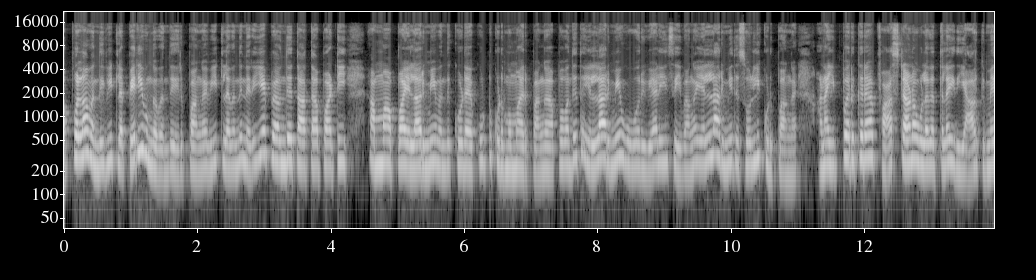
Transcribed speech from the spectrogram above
அப்போல்லாம் வந்து வீட்டில் பெரியவங்க வந்து இருப்பாங்க. வீட்டில் வந்து நிறைய இப்போ வந்து தாத்தா பாட்டி அம்மா அப்பா எல்லாருமே வந்து கூட கூட்டு குடும்பமாக இருப்பாங்க. அப்போ வந்து இது எல்லாருமே ஒவ்வொரு வேலையும் செய்வாங்க. எல்லாருமே இதை சொல்லி கொடுப்பாங்க. ஆனால் இப்போ இருக்கிற ஃபாஸ்ட்டான உலகத்தில் இது யாருக்குமே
